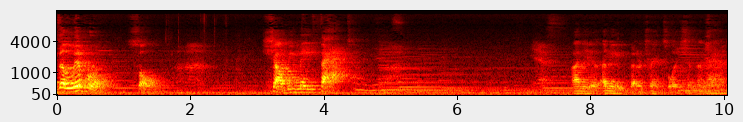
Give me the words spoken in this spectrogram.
The liberal soul shall be made fat. I need a, I need a better translation than that.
